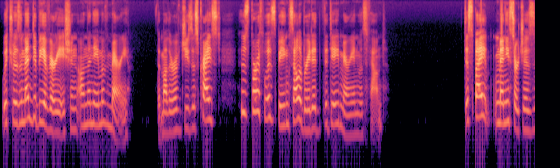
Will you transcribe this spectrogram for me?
which was meant to be a variation on the name of Mary, the mother of Jesus Christ, whose birth was being celebrated the day Marian was found. Despite many searches,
